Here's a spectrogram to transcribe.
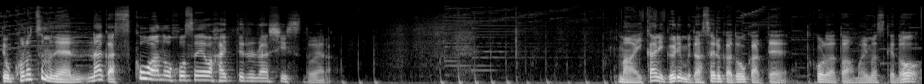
でもこのツムねなんかスコアの補正は入ってるらしいですどうやら。まあいかにグリム出せるかどうかってところだとは思いますけど。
